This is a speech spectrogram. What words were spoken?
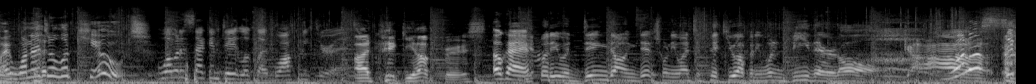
I wanted to look cute. What would a second date look like? Walk me through it. I'd pick you up first. Okay. But he would ding dong ditch when he went to pick you up and he wouldn't be there at all. God. What a sick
